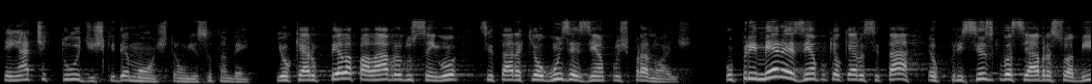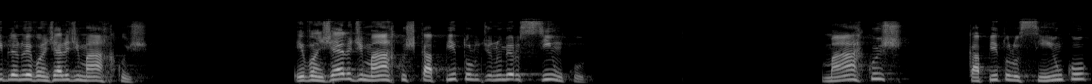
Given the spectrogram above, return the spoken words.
Tem atitudes que demonstram isso também. E eu quero, pela palavra do Senhor, citar aqui alguns exemplos para nós. O primeiro exemplo que eu quero citar, eu preciso que você abra sua Bíblia no Evangelho de Marcos. Evangelho de Marcos, capítulo de número 5. Marcos, capítulo 5.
